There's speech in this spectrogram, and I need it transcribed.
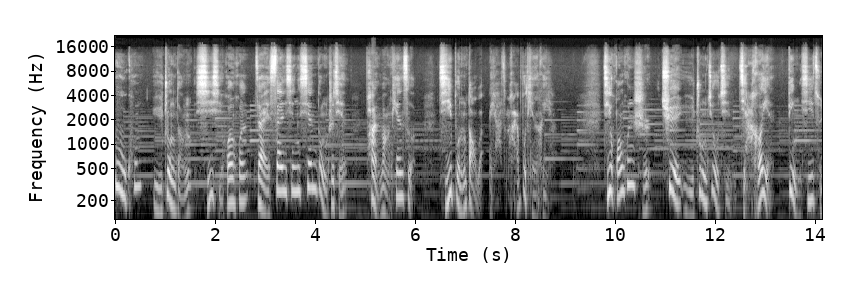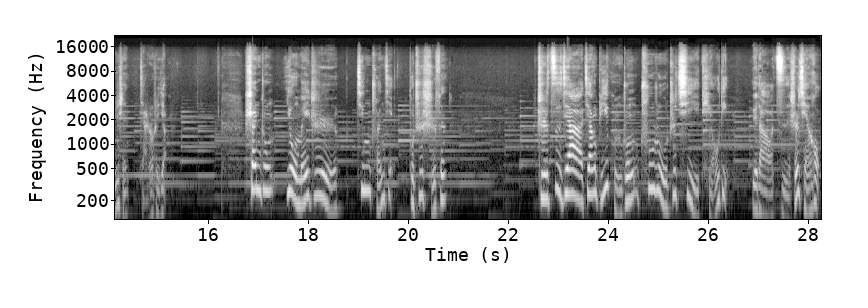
悟空与众等喜喜欢欢，在三星仙洞之前盼望天色，急不能到晚。哎呀，怎么还不天黑呀？及黄昏时，却与众就寝，假合眼，定息存神，假装睡觉。山中又没知经传见，不知时分。只自家将鼻孔中出入之气调定，约到子时前后，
